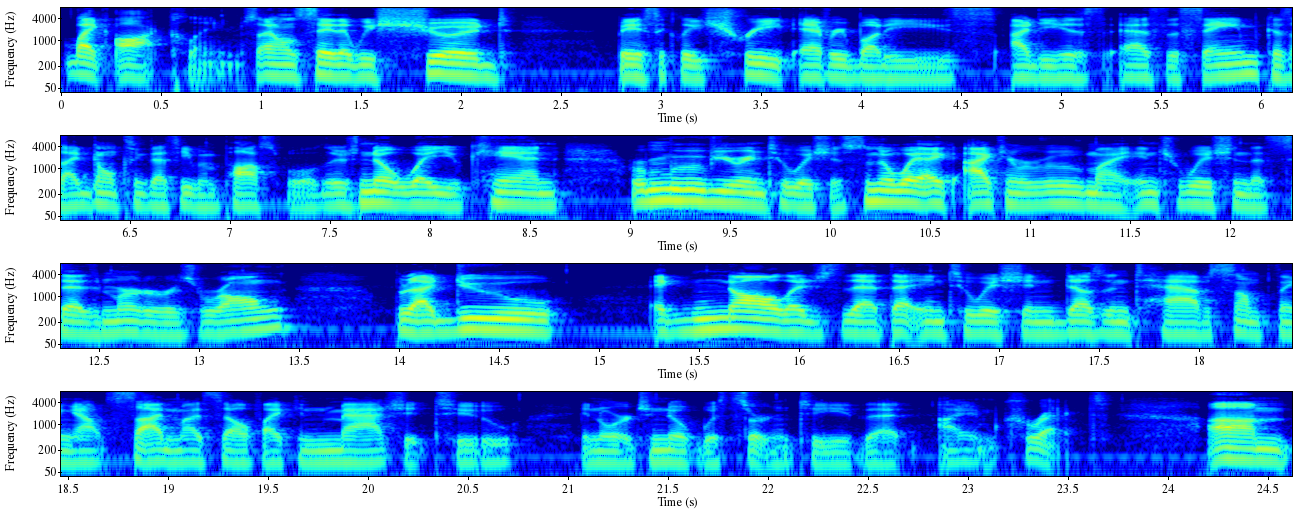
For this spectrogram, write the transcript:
like ought claims. I don't say that we should basically treat everybody's ideas as the same because I don't think that's even possible. There's no way you can remove your intuition. So no way I, I can remove my intuition that says murder is wrong, but I do acknowledge that that intuition doesn't have something outside myself I can match it to in order to know with certainty that I am correct. Um,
